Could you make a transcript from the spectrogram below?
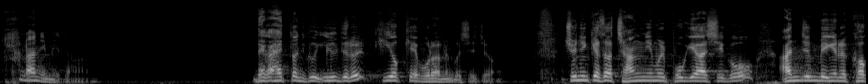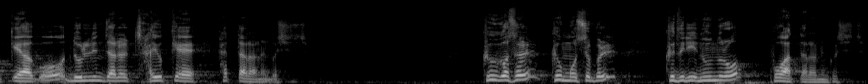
하나님이다. 내가 했던 그 일들을 기억해 보라는 것이죠. 주님께서 장님을 보게 하시고 안증뱅이를 걷게 하고 눌린 자를 자유케 했다라는 것이죠. 그것을 그 모습을 그들이 눈으로 보았다라는 것이죠.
